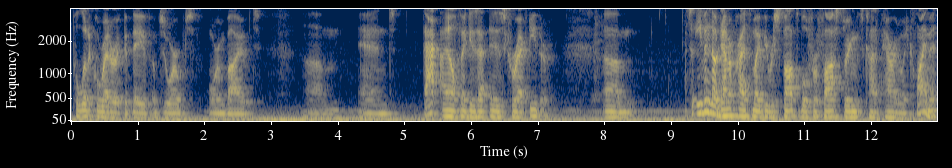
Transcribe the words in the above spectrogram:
political rhetoric that they've absorbed or imbibed. Um, and that I don't think is, is correct either. Um, so even though Democrats might be responsible for fostering this kind of paranoid climate,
